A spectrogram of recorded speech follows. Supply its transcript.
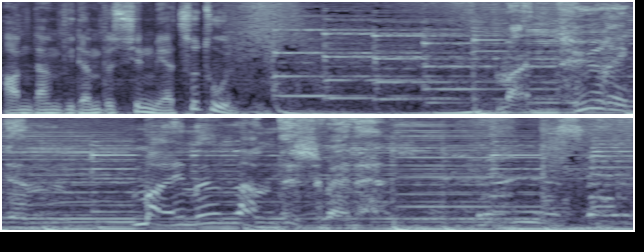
haben dann wieder ein bisschen mehr zu tun. Mein Thüringen, meine Landeswelle. Landeswelle.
